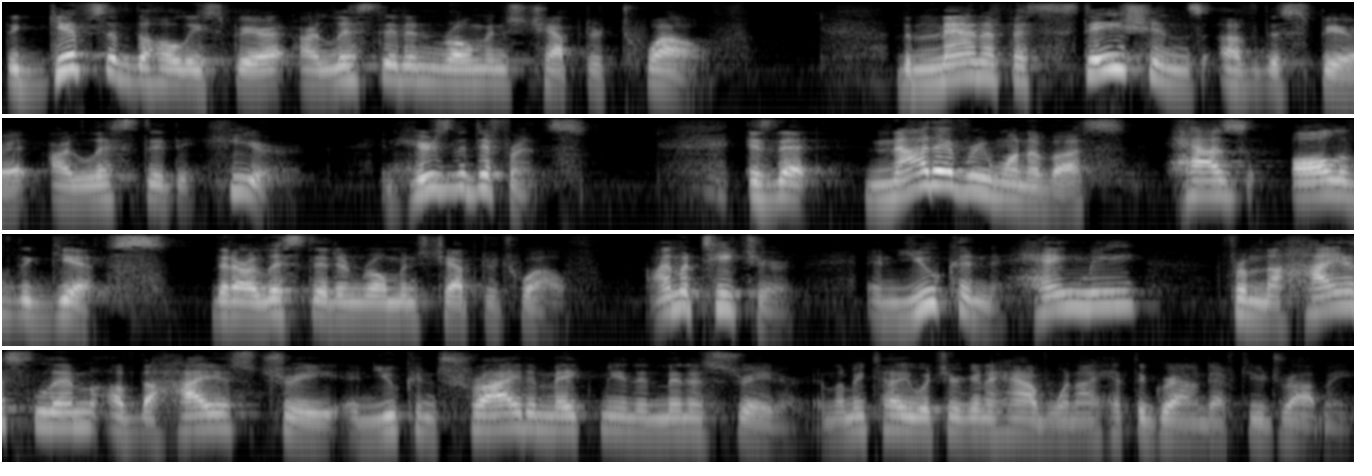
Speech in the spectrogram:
The gifts of the Holy Spirit are listed in Romans chapter 12. The manifestations of the Spirit are listed here. And here's the difference is that not every one of us has all of the gifts that are listed in Romans chapter 12. I'm a teacher, and you can hang me from the highest limb of the highest tree, and you can try to make me an administrator. And let me tell you what you're going to have when I hit the ground after you drop me.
